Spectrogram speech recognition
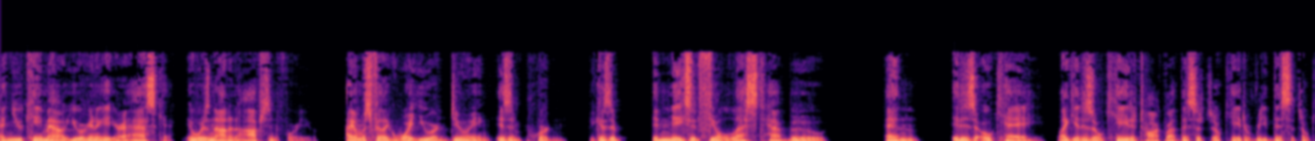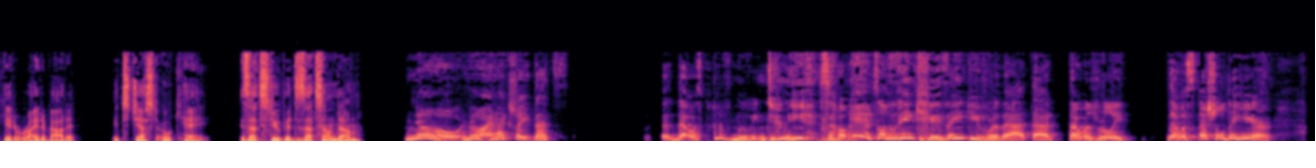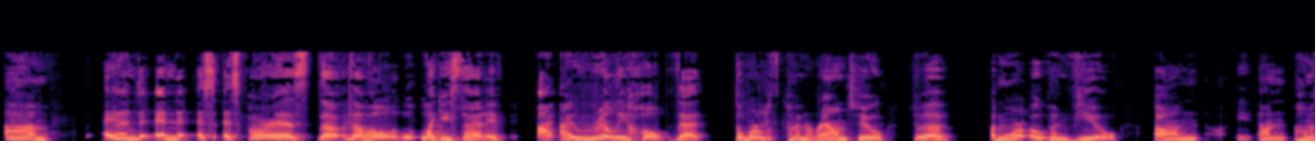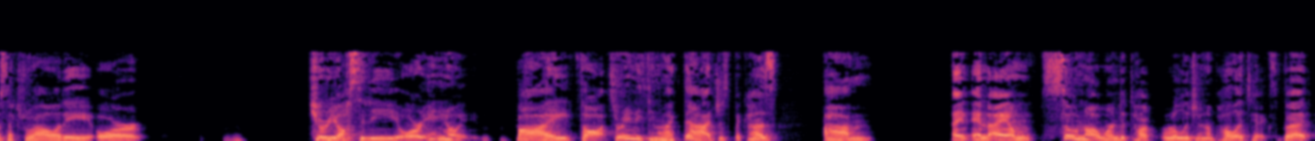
and you came out, you were going to get your ass kicked. It was not an option for you. I almost feel like what you are doing is important because it, it makes it feel less taboo and it is okay. Like it is okay to talk about this. It's okay to read this. It's okay to write about it. It's just okay. Is that stupid? Does that sound dumb? No, no. And actually that's, that was kind of moving to me. So, so thank you. Thank you for that. That, that was really, that was special to hear. Um, and, and as, as far as the, the whole, like you said, if I, I really hope that the world is coming around to, to a, a more open view on, on homosexuality or curiosity or, you know, by thoughts or anything like that, just because, um, and, and I am so not one to talk religion and politics, but,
